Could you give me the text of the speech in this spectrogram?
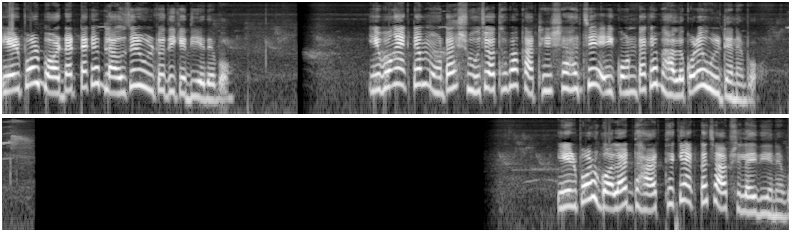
এরপর বর্ডারটাকে ব্লাউজের উল্টো দিকে দিয়ে দেব। এবং একটা মোটা সুচ অথবা কাঠির সাহায্যে এই কোণটাকে ভালো করে উল্টে নেব। এরপর গলার ধার থেকে একটা চাপ সেলাই দিয়ে নেব।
